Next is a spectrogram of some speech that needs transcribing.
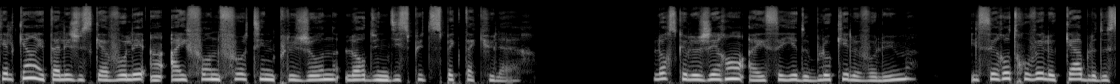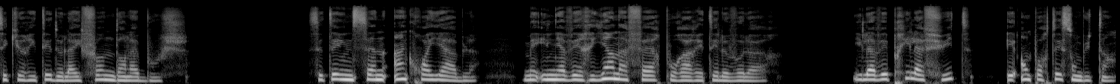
quelqu'un est allé jusqu'à voler un iPhone 14 plus jaune lors d'une dispute spectaculaire. Lorsque le gérant a essayé de bloquer le volume, il s'est retrouvé le câble de sécurité de l'iPhone dans la bouche. C'était une scène incroyable, mais il n'y avait rien à faire pour arrêter le voleur. Il avait pris la fuite et emporté son butin.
